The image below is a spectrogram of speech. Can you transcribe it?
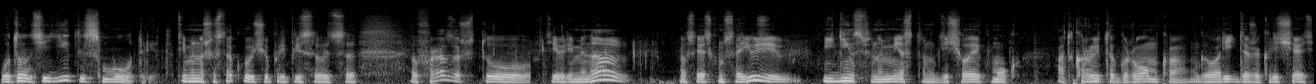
Вот он сидит и смотрит. Именно Шестаковичу приписывается фраза, что в те времена в Советском Союзе единственным местом, где человек мог открыто, громко говорить, даже кричать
